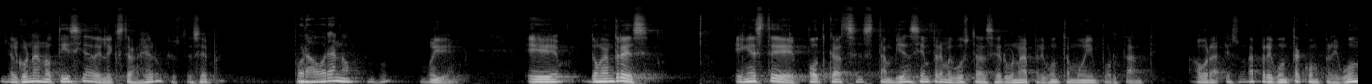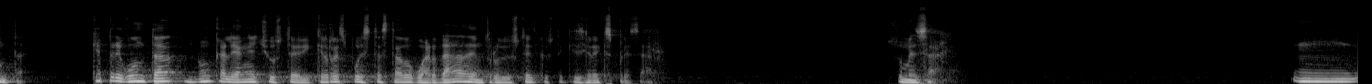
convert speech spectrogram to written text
¿Y alguna noticia del extranjero que usted sepa? Por ahora no. Muy bien. Eh, don Andrés, en este podcast también siempre me gusta hacer una pregunta muy importante. Ahora, es una pregunta con pregunta. ¿Qué pregunta nunca le han hecho a usted y qué respuesta ha estado guardada dentro de usted que usted quisiera expresar? Su mensaje. Mm,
